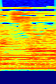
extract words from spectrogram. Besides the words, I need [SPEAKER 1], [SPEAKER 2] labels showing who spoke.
[SPEAKER 1] It's all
